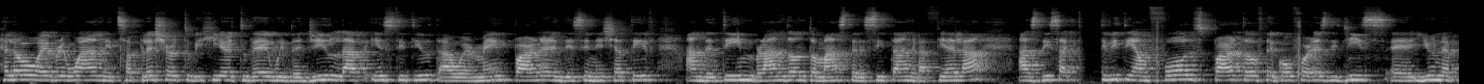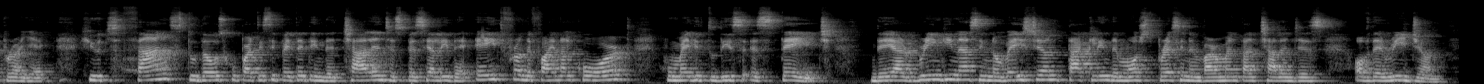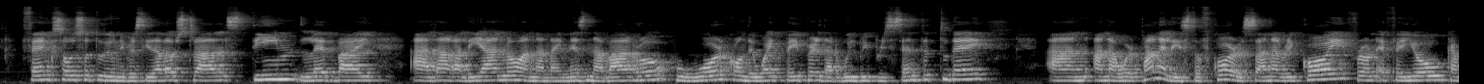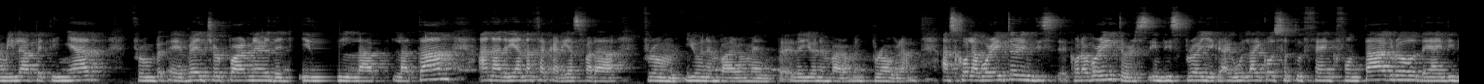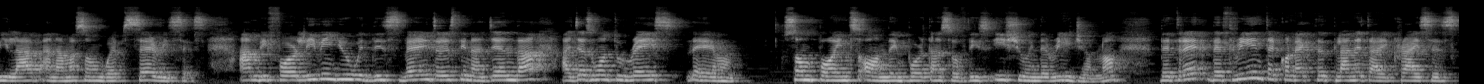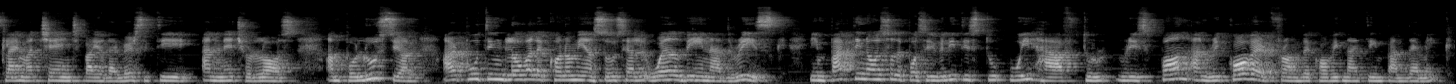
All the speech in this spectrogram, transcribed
Hello, everyone. It's a pleasure to be here today with the Yield Lab Institute, our main partner in this initiative, and the team Brandon, Tomas, Teresita, and Graciela, as this activity unfolds part of the Go for SDGs uh, UNEP project. Huge thanks to those who participated in the challenge, especially the eight from the final cohort who made it to this stage. They are bringing us innovation, tackling the most pressing environmental challenges of the region. Thanks also to the Universidad Austral's team led by Ana Galiano and Ana Inés Navarro, who work on the white paper that will be presented today and, and our panelists, of course, Ana Ricoy from FAO, Camila Petignat from venture partner, the Latam, and Adriana Zacarias Farah from UN Environment, the UN Environment Program. As collaborator in this, collaborators in this project, I would like also to thank Fontagro, the IDB Lab, and Amazon Web Services. And before leaving you with this very interesting agenda, I just want to raise um, some points on the importance of this issue in the region. No? The, the three interconnected planetary crises, climate change, biodiversity and nature loss, and pollution are putting global economy and social well-being at risk, impacting also the possibilities to, we have to respond and recover from the COVID-19 pandemic.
